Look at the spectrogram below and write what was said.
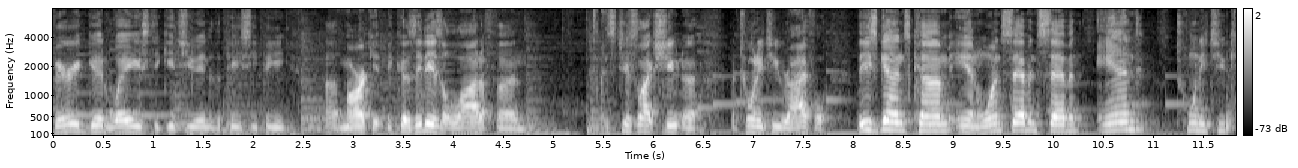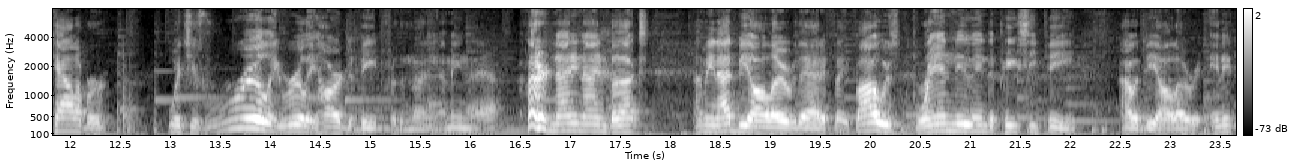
very good ways to get you into the PCP uh, market because it is a lot of fun. It's just like shooting a, a 22 rifle. These guns come in 177 and 22 caliber, which is really, really hard to beat for the money. I mean, Yeah. 199 bucks. I mean, I'd be all over that. If, if I was brand new into PCP, I would be all over it. And it,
